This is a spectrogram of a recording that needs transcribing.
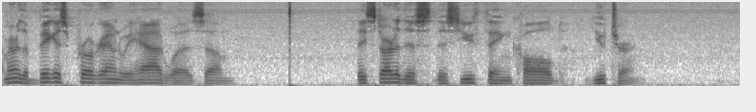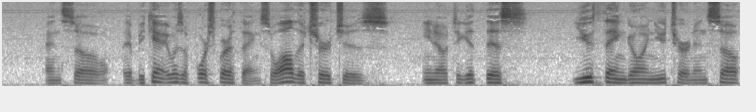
I remember the biggest program we had was um, they started this, this youth thing called U-Turn. And so it became, it was a four square thing. So all the churches, you know, to get this youth thing going, U-Turn. And so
